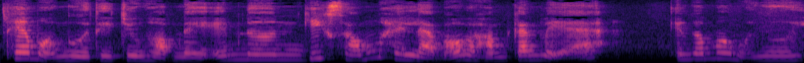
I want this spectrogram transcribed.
Theo mọi người thì trường hợp này em nên giết sống hay là bỏ vào hầm canh vậy ạ? À? Em cảm ơn mọi người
